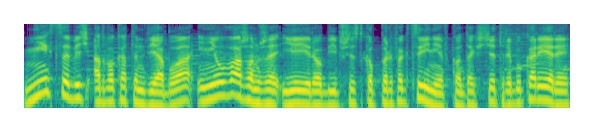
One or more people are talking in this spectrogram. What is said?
Nie chcę być adwokatem diabła i nie uważam, że EA robi wszystko perfekcyjnie w kontekście trybu kariery,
